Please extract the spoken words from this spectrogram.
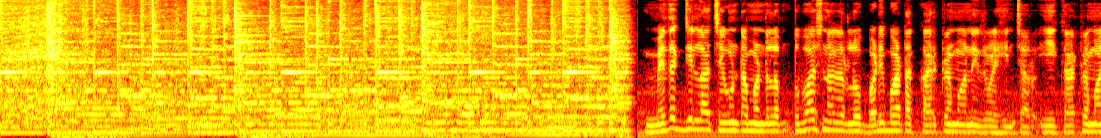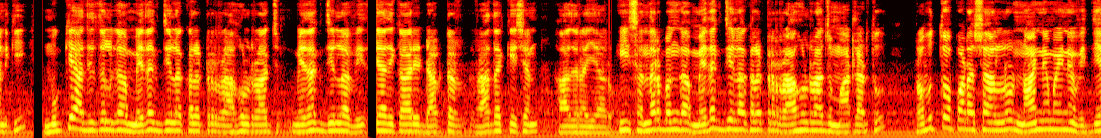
Thank you. మెదక్ జిల్లా చేగుంట మండలం సుభాష్ నగర్లో బడిబాట కార్యక్రమాన్ని నిర్వహించారు. ఈ కార్యక్రమానికి ముఖ్య అతిథులుగా మెదక్ జిల్లా కలెక్టర్ రాహుల్ రాజ్ మెదక్ జిల్లా విద్యాధికారి డాక్టర్ రాధాకిషన్ హాజరయ్యారు. ఈ సందర్భంగా మెదక్ జిల్లా కలెక్టర్ రాహుల్ రాజు మాట్లాడుతూ ప్రభుత్వ పాఠశాలలో నాణ్యమైన విద్య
